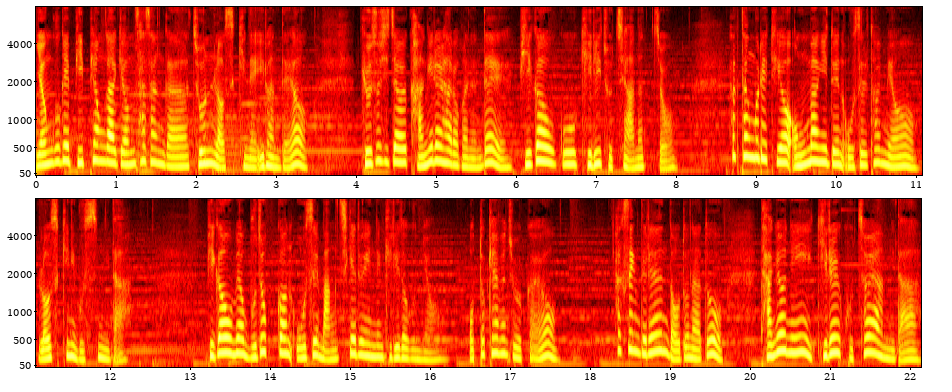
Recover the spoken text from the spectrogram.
영국의 비평가 겸 사상가 존 러스킨의 일화인데요. 교수 시절 강의를 하러 가는데 비가 오고 길이 좋지 않았죠. 흙탕물이 튀어 엉망이 된 옷을 털며 러스킨이 묻습니다. 비가 오면 무조건 옷을 망치게 돼 있는 길이더군요. 어떻게 하면 좋을까요? 학생들은 너도 나도 당연히 길을 고쳐야 합니다.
